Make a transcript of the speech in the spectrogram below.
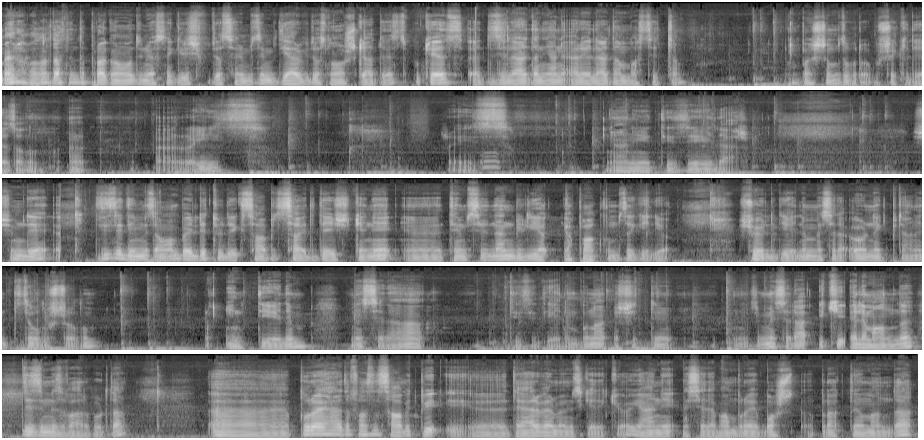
Merhabalar, Dotnet'te programlama dünyasına giriş video serimizin bir diğer videosuna hoş geldiniz. Bu kez e, dizilerden yani array'lerden bahsedeceğim. Başlığımızı buraya bu şekilde yazalım. Ar- Arrays Arrays yani diziler. Şimdi e, dizi dediğimiz zaman belli türdeki sabit sayıda değişkeni e, temsil eden bir ya- yapı aklımıza geliyor. Şöyle diyelim mesela örnek bir tane dizi oluşturalım int diyelim. Mesela dizi diyelim. Buna eşittir. Mesela iki elemanlı dizimiz var burada. Ee, buraya her defasında sabit bir e, değer vermemiz gerekiyor. Yani mesela ben buraya boş bıraktığım anda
